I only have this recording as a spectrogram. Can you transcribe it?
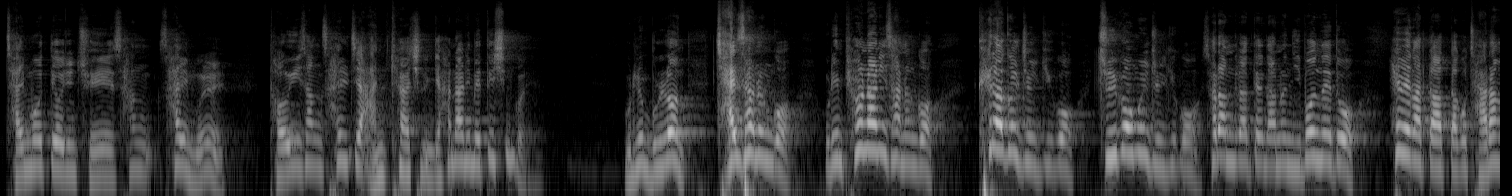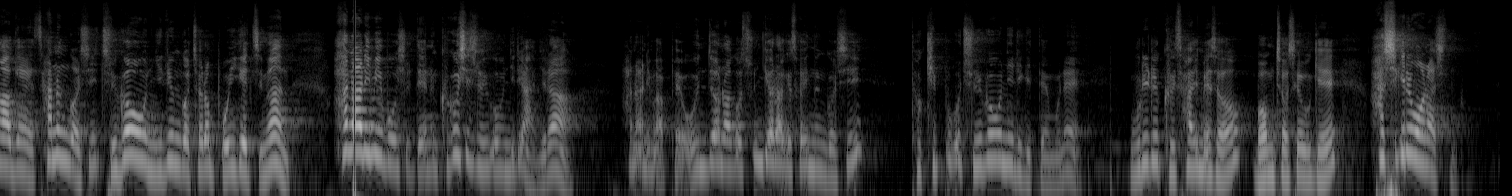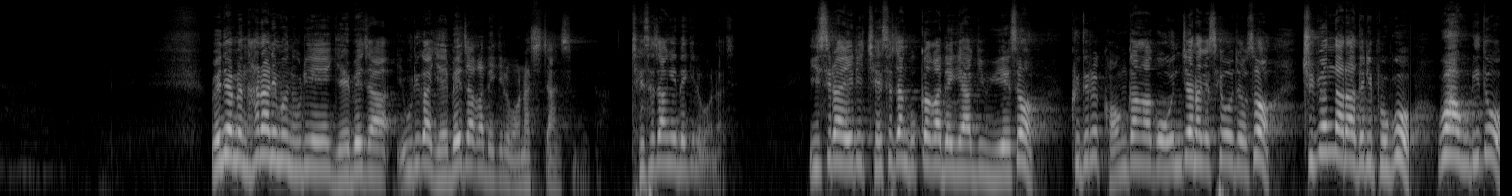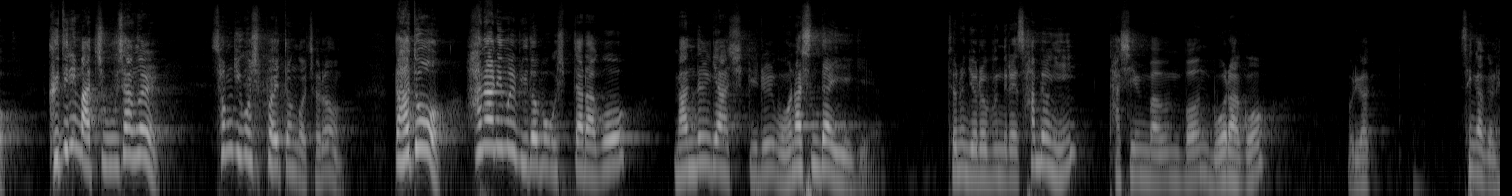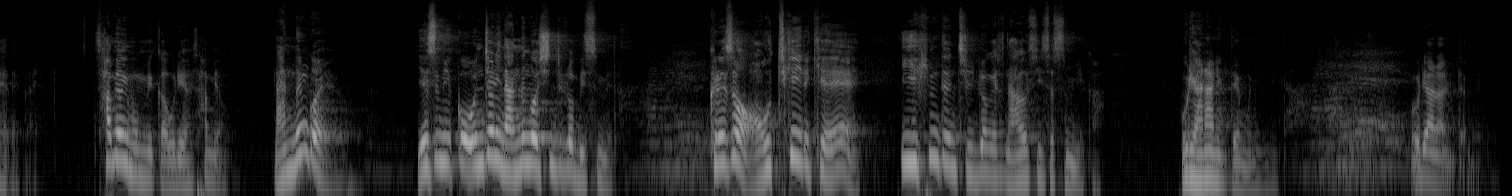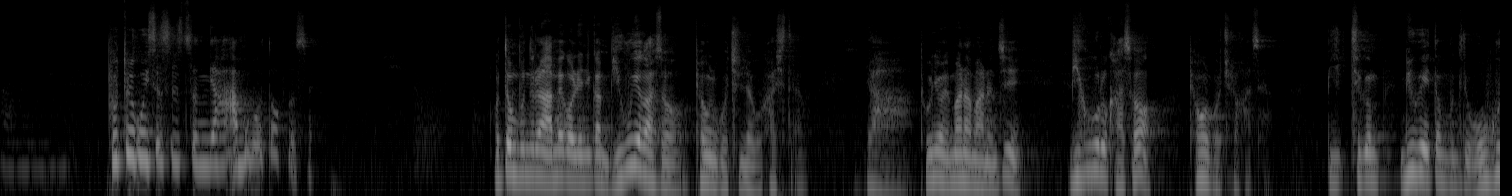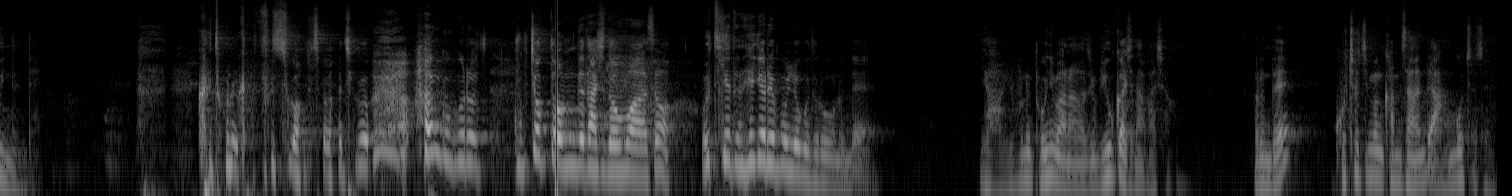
잘못되어진 죄의 상, 삶을 더 이상 살지 않게 하시는 게 하나님의 뜻인 거예요. 우리는 물론 잘 사는 거, 우린 편안히 사는 거, 쾌락을 즐기고 즐거움을 즐기고 사람들한테 나는 이번에도 해외 갔다 왔다고 자랑하게 사는 것이 즐거운 일인 것처럼 보이겠지만 하나님이 보실 때는 그것이 즐거운 일이 아니라 하나님 앞에 온전하고 순결하게 서 있는 것이 더 기쁘고 즐거운 일이기 때문에 우리를 그 삶에서 멈춰 세우게 하시기를 원하시는 거예요. 왜냐하면 하나님은 우리의 예배자, 우리가 예배자가 되기를 원하시지 않습니까? 제사장이 되기를 원하세요. 이스라엘이 제사장 국가가 되게 하기 위해서 그들을 건강하고 온전하게 세워줘서 주변 나라들이 보고 와 우리도 그들이 마치 우상을 섬기고 싶어 했던 것처럼 나도 하나님을 믿어보고 싶다라고 만들게 하시기를 원하신다 이 얘기예요. 저는 여러분들의 사명이 다시 한번 뭐라고 우리가 생각을 해야 될까요? 사명이 뭡니까? 우리의 사명. 낫는 거예요. 예수 믿고 온전히 낫는 것인 줄로 믿습니다. 그래서 어떻게 이렇게 이 힘든 질병에서 나을 수 있었습니까? 우리 하나님 때문입니다. 우리 하나님 때문에. 붙들고 있었을 게 아무것도 없었어요. 어떤 분들은 암에 걸리니까 미국에 가서 병을 고치려고 가시더라고요. 야, 돈이 얼마나 많은지 미국으로 가서 병을 고치러 가세요. 미- 지금 미국에 있던 분들이 오고 있는데 그 돈을 갚을 수가 없어가지고 한국으로 국적도 없는데 다시 넘어와서 어떻게든 해결해 보려고 들어오는데 야 이분은 돈이 많아가지고 미국까지 나가셔. 그런데 고쳐지면 감사한데 안 고쳐져요.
